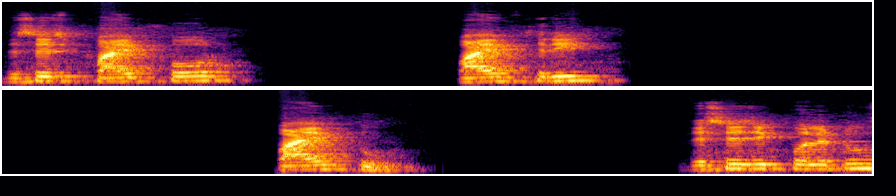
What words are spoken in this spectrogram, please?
this is 5 4 5 3 5 2 this is equal to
